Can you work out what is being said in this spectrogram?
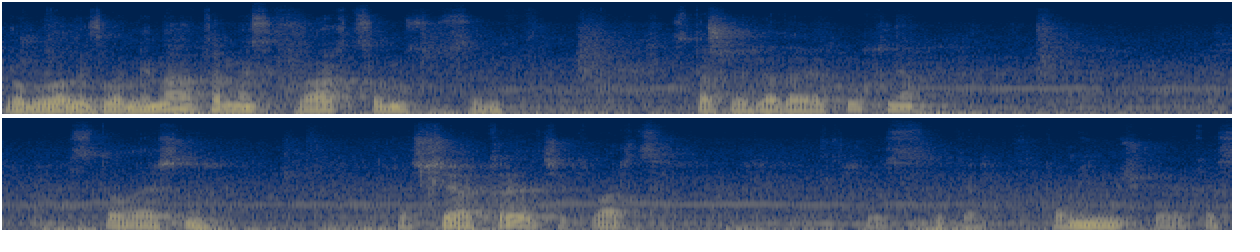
Пробували з ламінатами, з кварцом, з усім. Так виглядає кухня. Столешня. Ще акрил чи кварц. Щось таке. Камінючка якась.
